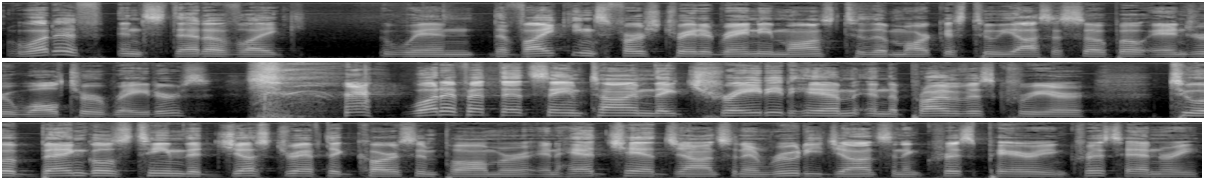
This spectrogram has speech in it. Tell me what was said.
What if instead of like when the Vikings first traded Randy Moss to the Marcus Tuiasosopo Andrew Walter Raiders? what if at that same time they traded him in the prime of his career to a Bengals team that just drafted Carson Palmer and had Chad Johnson and Rudi Johnson and Chris Perry and Chris Henry?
